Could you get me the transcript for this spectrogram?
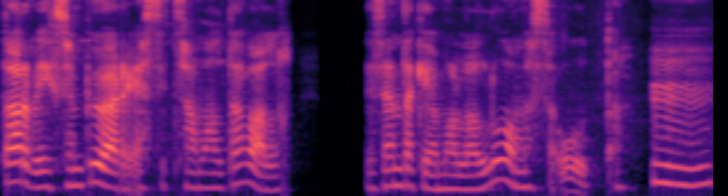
Tarviiko sen pyöriä sitten samalla tavalla? Ja sen takia me ollaan luomassa uutta. Mm.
